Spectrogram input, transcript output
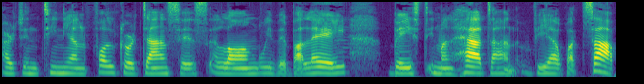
Argentinian folklore dances along with the ballet based in Manhattan via WhatsApp.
